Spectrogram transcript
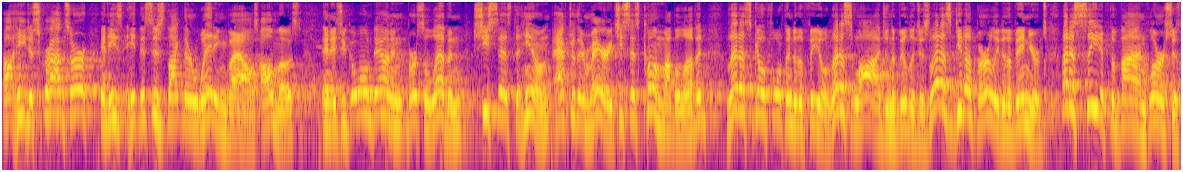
Uh, he describes her, and he's, he, this is like their wedding vows almost. And as you go on down in verse 11, she says to him, after they're married, she says, Come, my beloved, let us go forth into the field. Let us lodge in the villages. Let us get up early to the vineyards. Let us see if the vine flourishes,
